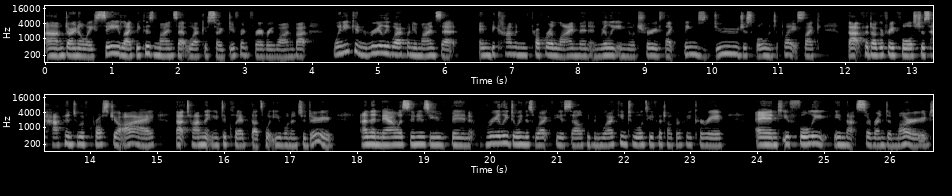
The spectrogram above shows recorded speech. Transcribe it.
um don't always see like because mindset work is so different for everyone, but when you can really work on your mindset and become in proper alignment and really in your truth, like things do just fall into place. Like that photography course just happened to have crossed your eye that time that you declared that that's what you wanted to do. And then now, as soon as you've been really doing this work for yourself, you've been working towards your photography career and you're fully in that surrender mode,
